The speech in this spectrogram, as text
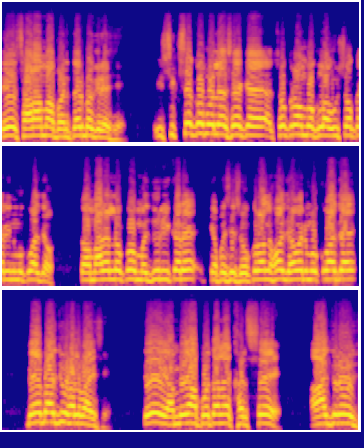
તે શાળામાં ભણતર બગડે છે. એ શિક્ષકો બોલે છે કે છોકરો મોકલો ઉછો કરીને મૂકવા જાઓ. તો અમારે લોકો મજૂરી કરે કે પછી છોકરોને હોજ હવે મૂકવા જાય, બે બાજુ હલવાય છે. તે અમે આ પોતાના ખર્ચે આજ રોજ,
